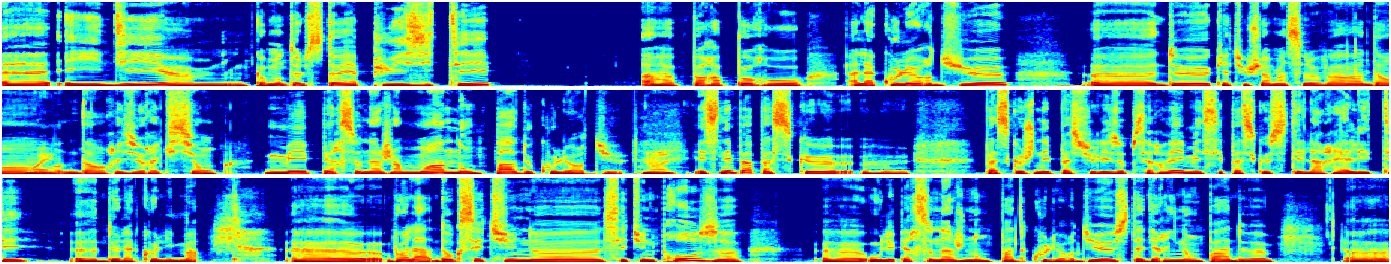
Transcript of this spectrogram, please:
euh, et il dit euh, comment Tolstoï a pu hésiter euh, par rapport au, à la couleur Dieu euh, de Katusha Maslova dans, Oui. dans Résurrection. Mes personnages à moi n'ont pas de couleur Dieu. Oui. Et ce n'est pas parce que, parce que je n'ai pas su les observer, mais c'est parce que c'était la réalité de la Colima. Voilà, donc c'est une, c'est une prose euh, où les personnages n'ont pas de couleur Dieu, c'est-à-dire ils n'ont pas de, euh,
